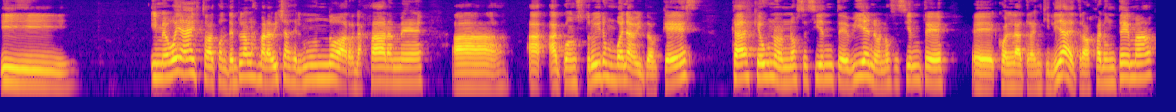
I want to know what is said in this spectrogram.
y, y me voy a esto, a contemplar las maravillas del mundo, a relajarme, a, construir un buen hábito, que es cada vez que uno no se siente bien o no se siente eh, con la tranquilidad de trabajar un tema,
